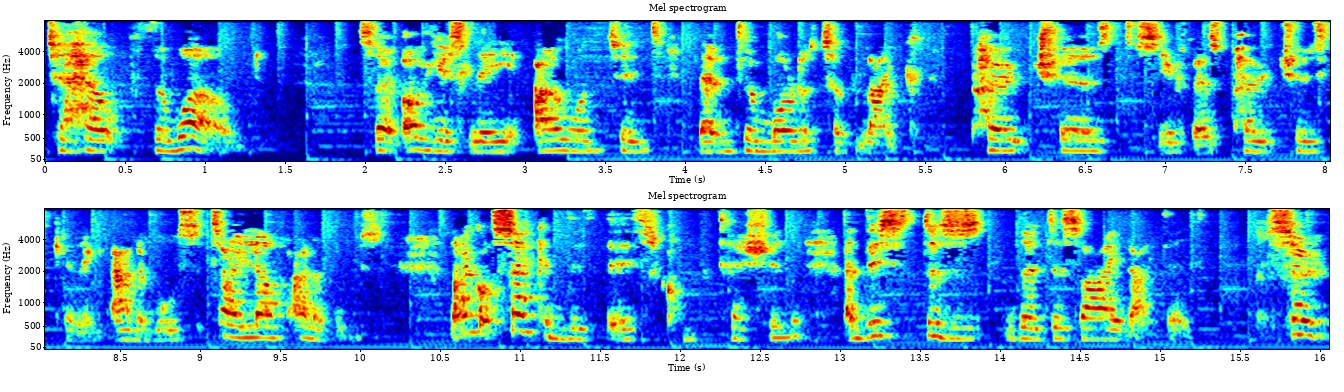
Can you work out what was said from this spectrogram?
to help the world. So obviously, I wanted them to monitor like poachers to see if there's poachers killing animals. So I love animals. And I got second in this competition, and this is the design I did. So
